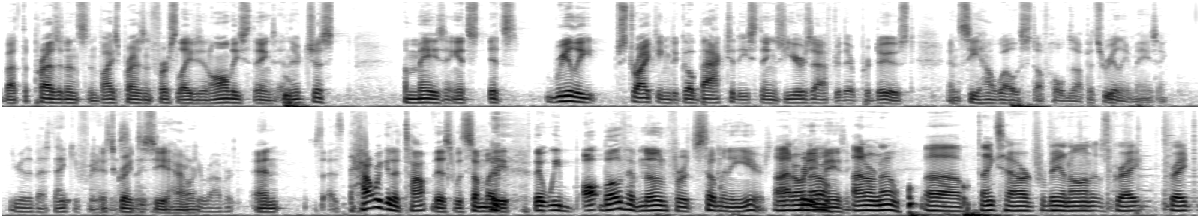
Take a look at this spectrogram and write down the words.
about the presidents and vice presidents, first ladies, and all these things, and they're just amazing. It's it's really striking to go back to these things years after they're produced and see how well the stuff holds up. It's really amazing. you're the best. Thank you, Francis. It's great to see you, Howard. Thank you, Robert. And how are we going to top this with somebody that we all, both have known for so many years? I don't know. Pretty know. amazing. I don't know. Uh, thanks, Howard, for being on. It was great. Great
